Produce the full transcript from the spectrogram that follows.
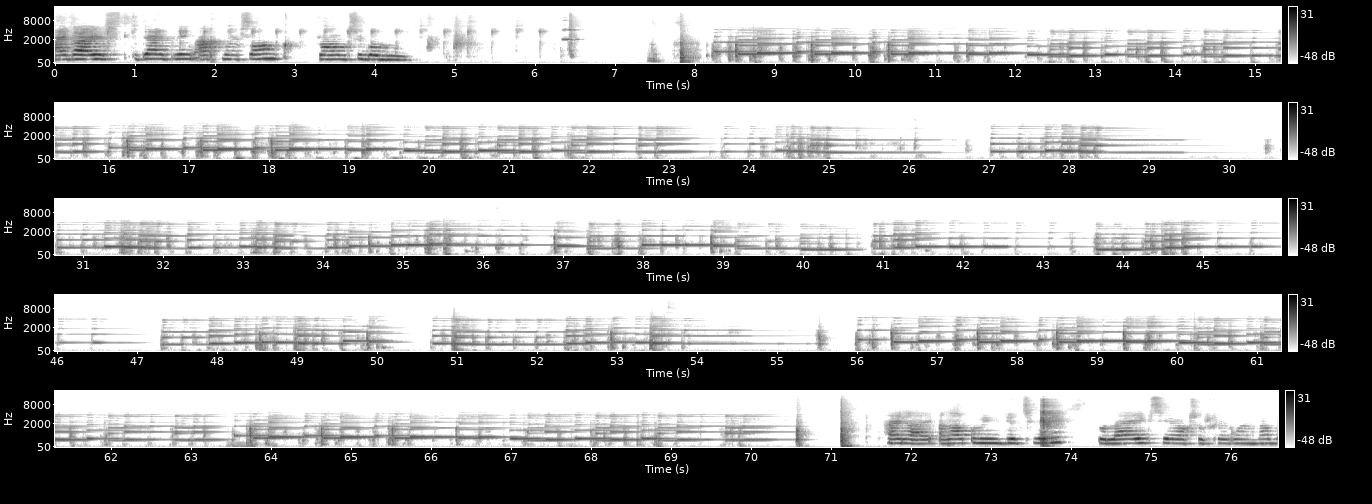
Hi guys, today I'm playing Aankh Marey song from Simmba movie. Hi guys अगर आपको मेरी video अच्छी लगी तो लाइक शेयर और सब्सक्राइब करना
